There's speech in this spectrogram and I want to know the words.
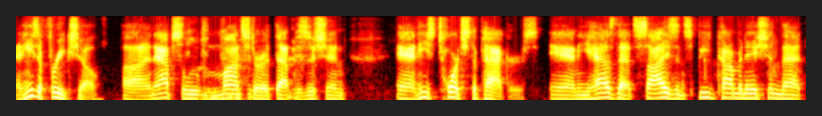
and he's a freak show, uh, an absolute monster at that position. And he's torched the Packers. And he has that size and speed combination that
